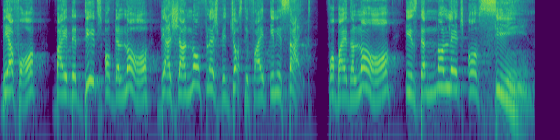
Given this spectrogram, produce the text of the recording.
Therefore, by the deeds of the law, there shall no flesh be justified in his sight. For by the law is the knowledge of sin.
